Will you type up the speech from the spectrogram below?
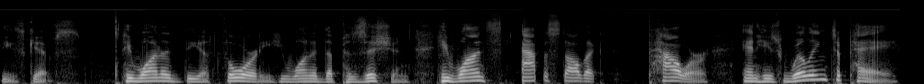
these gifts. He wanted the authority, he wanted the position. He wants apostolic power, and he's willing to pay.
